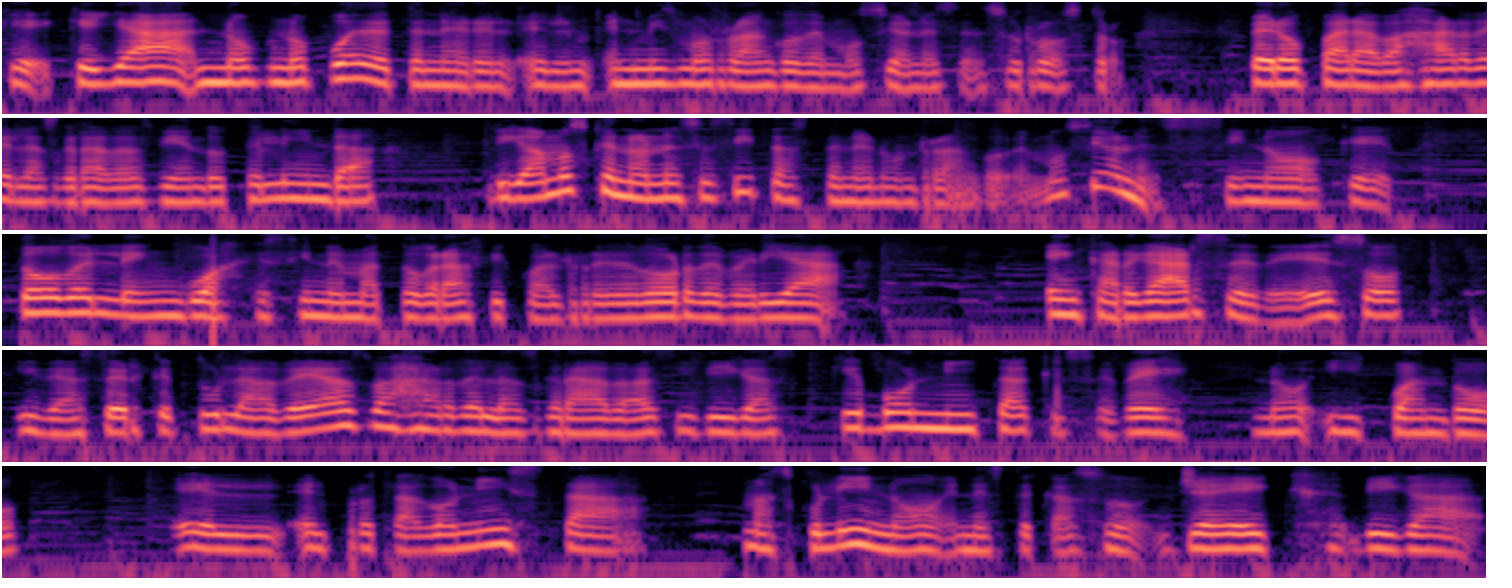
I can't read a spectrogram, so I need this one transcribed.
que, ya no, no puede tener el, el- el mismo rango de emociones en su rostro. Pero para bajar de las gradas viéndote linda, digamos que no necesitas tener un rango de emociones, sino que todo el lenguaje cinematográfico alrededor debería encargarse de eso y de hacer que tú la veas bajar de las gradas y digas qué bonita que se ve, ¿no? Y cuando el, el protagonista masculino, en este caso Jake, diga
